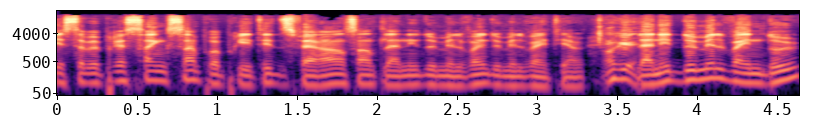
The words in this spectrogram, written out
sais, c'est à peu près 500 propriétés différentes entre l'année 2020 et 2021. OK. L'année 2022,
